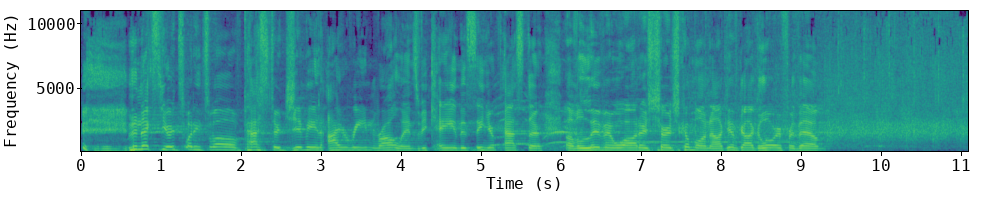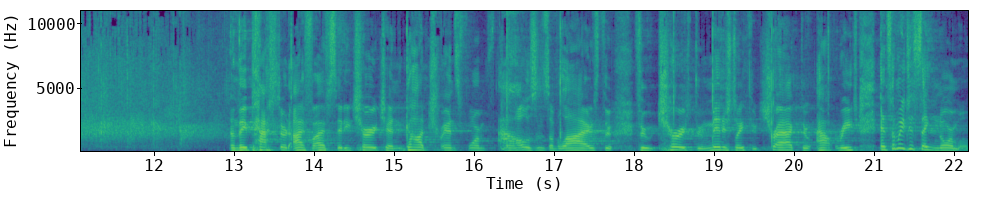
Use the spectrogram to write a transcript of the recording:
The next year in 2012, Pastor Jimmy and Irene Rollins became the senior pastor of Living Waters Church. Come on now, give God glory for them. And they pastored I 5 City Church, and God transformed thousands of lives through, through church, through ministry, through track, through outreach. And somebody just say normal.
